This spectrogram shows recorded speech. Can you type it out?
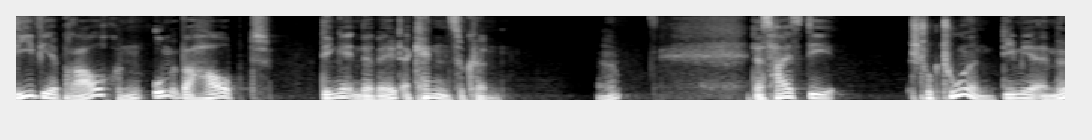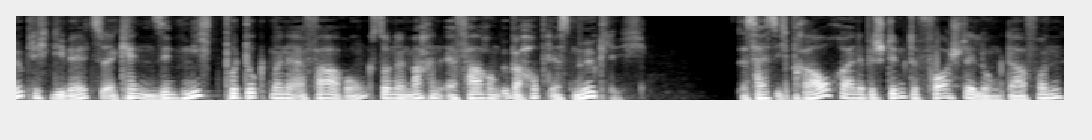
die wir brauchen, um überhaupt Dinge in der Welt erkennen zu können. Ja? Das heißt, die Strukturen, die mir ermöglichen, die Welt zu erkennen, sind nicht Produkt meiner Erfahrung, sondern machen Erfahrung überhaupt erst möglich. Das heißt, ich brauche eine bestimmte Vorstellung davon,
